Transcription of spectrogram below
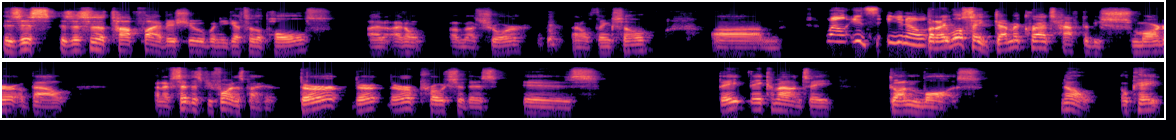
is this is this a top five issue when you get to the polls? I, I don't I'm not sure. I don't think so. Um, well, it's you know, but I will say Democrats have to be smarter about, and I've said this before in this podcast. Their their their approach to this is they they come out and say gun laws. No, okay.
